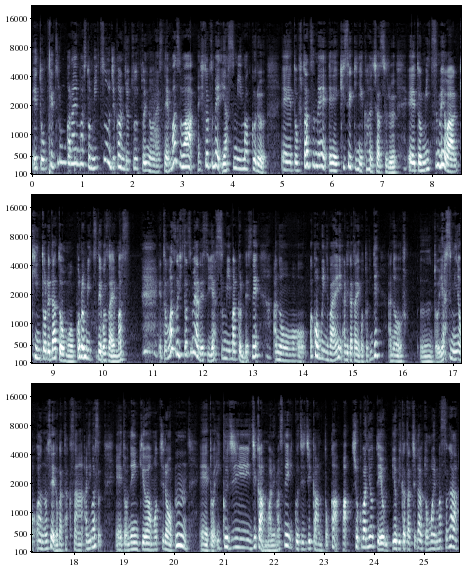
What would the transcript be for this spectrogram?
えっ、と、結論から言いますと、3つの時間術というのはですね、まずは、1つ目、休みまくる。えっ、と、2つ目、えー奇跡に感謝する。えっ、と、3つ目は筋トレだと思う。この3つでございます。えっと、まず一つ目はですね、休みまくるですね。あの、公務員の場合、ありがたいことにね、あの、うんと、休みの、あの、制度がたくさんあります。えっと、年休はもちろん、えっと、育児時間もありますね。育児時間とか、まあ、職場によって呼び方違うと思いますが、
